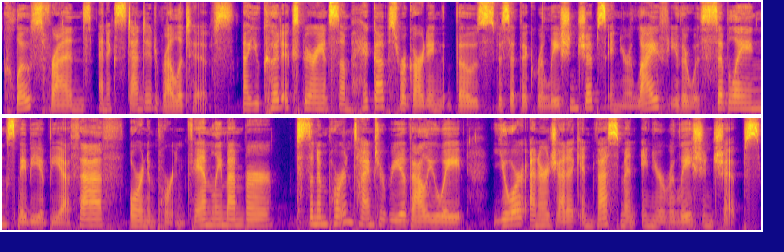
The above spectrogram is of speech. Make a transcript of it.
close friends, and extended relatives. Now, you could experience some hiccups regarding those specific relationships in your life, either with siblings, maybe a BFF, or an important family member. It's an important time to reevaluate your energetic investment in your relationships.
